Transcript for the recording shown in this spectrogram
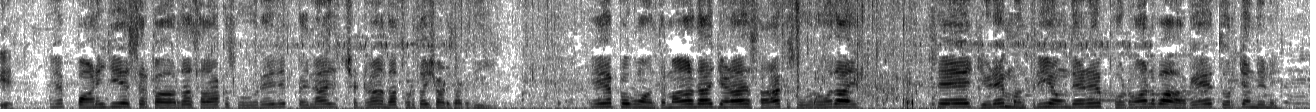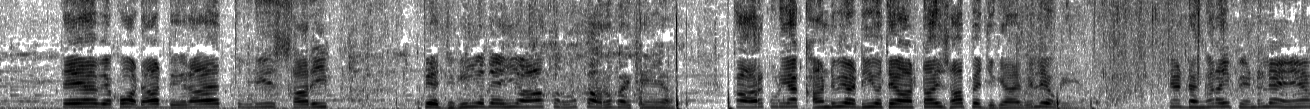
ਇਹ ਪਾਣੀ ਜੀ, ਇਹ ਸਰਕਾਰ ਦਾ ਸਾਰਾ ਕਸੂਰ ਹੈ, ਜੇ ਪਹਿਲਾਂ ਛੱਡਣਾ ਹੁੰਦਾ ਥੋੜਾ ਥੋੜਾ ਛੱਡ ਸਕਦੀ ਸੀ। ਇਹ ਭਗਵੰਤ ਮਾਨ ਦਾ ਜਿਹੜਾ ਸਾਰਾ ਕਸੂਰ, ਉਹਦਾ ਹੈ ਤੇ ਜਿਹੜੇ ਮੰਤਰੀ ਆਉਂਦੇ ਨੇ, ਫੋਟੋਆਂ ਲਵਾ ਕੇ ਤੁਰ ਜਾਂਦੇ ਨੇ। ਤੇ ਵੇਖੋ, ਸਾਡਾ ਡੇਰਾ ਹੈ ਤੂੜੀ ਸਾਰੀ ਭਿੱਜ ਗਈ ਹੈ ਤੇ ਅਸੀਂ ਆ ਘਰੋਂ ਘਰ ਬੈਠੇ ਆ ਘਰ ਕੁੜੀਆਂ, ਖੰਡ ਵੀ ਹੱਡੀ ਉੱਥੇ, ਆਟਾ ਹੀ ਸਭ ਭਿੱਜ ਗਿਆ ਹੈ, ਵਿਹਲੇ ਹੋ ਗਏ ਆ ਤੇ ਡੰਗਰ ਅਸੀਂ ਪਿੰਡ ਲਿਆਏ ਆ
